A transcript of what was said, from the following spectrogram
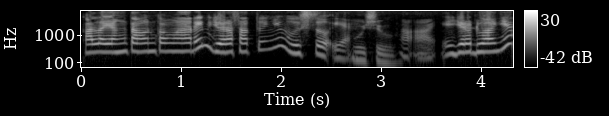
Kalau yang tahun kemarin juara satunya Wusu ya? Wushu. Ah, ah. Yang juara duanya?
